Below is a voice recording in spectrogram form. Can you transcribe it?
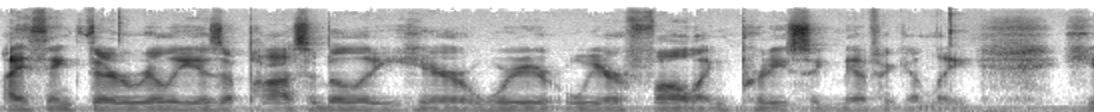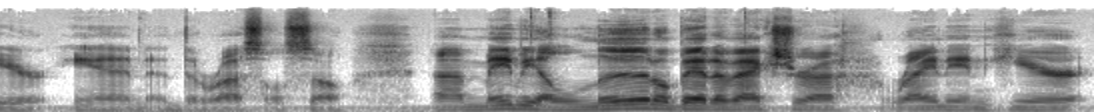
I think there really is a possibility here where we are falling pretty significantly here in the Russell. So um, maybe a little bit of extra right in here,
